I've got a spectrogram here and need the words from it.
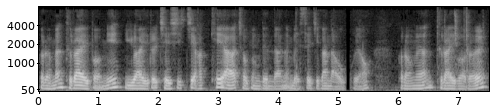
그러면 드라이버 및 UI를 재시작해야 적용된다는 메시지가 나오고요. 그러면 드라이버를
